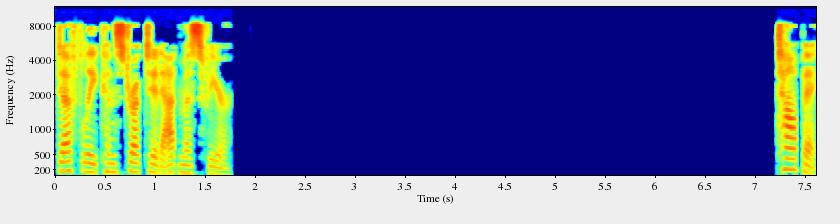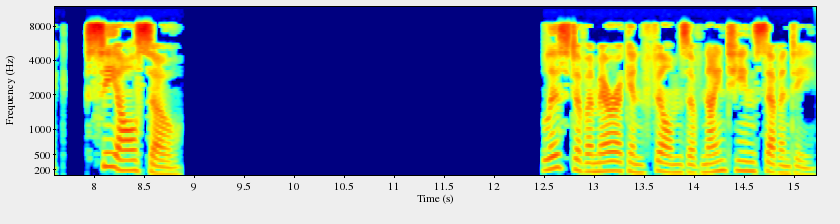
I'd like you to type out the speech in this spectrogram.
deftly constructed atmosphere. See also. List of American films of 1970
